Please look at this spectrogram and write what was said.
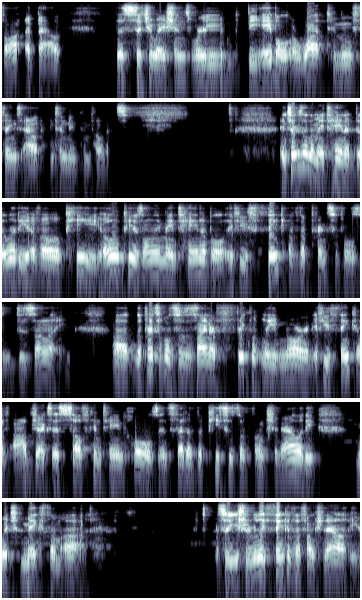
thought about the situations where you'd be able or want to move things out into new components. In terms of the maintainability of OOP, OOP is only maintainable if you think of the principles of design. Uh, the principles of design are frequently ignored if you think of objects as self-contained wholes instead of the pieces of functionality which make them up. So you should really think of the functionality,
